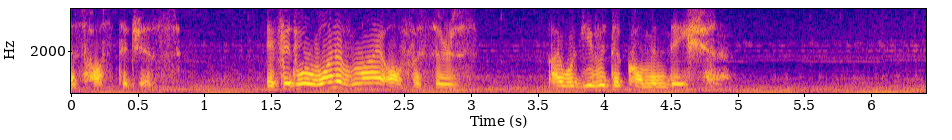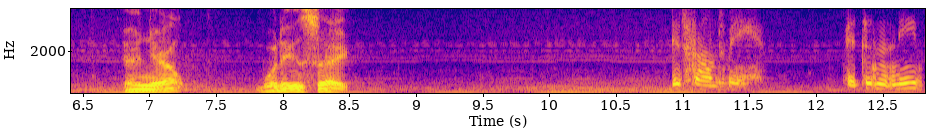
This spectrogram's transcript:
as hostages. If it were one of my officers, I would give it a commendation. Danielle, what do you say? It found me. It didn't need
